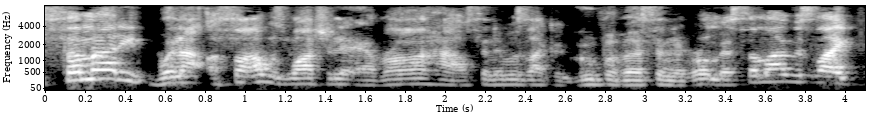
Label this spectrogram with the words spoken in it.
Somebody when I so I was watching it at Ron House and it was like a group of us in the room and somebody was like,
